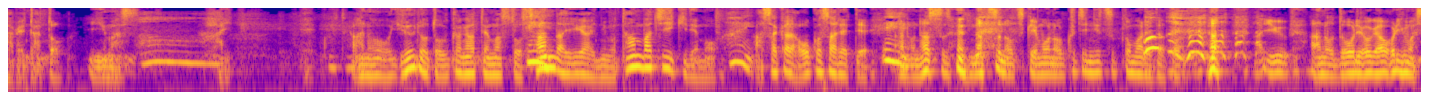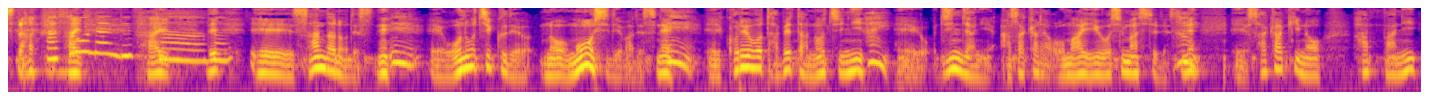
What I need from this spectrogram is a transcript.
食べたと言います。はい。あの、いろいろと伺ってますと、三代以外にも丹波地域でも、朝から起こされて、ええ、あの、ナス、ナスの漬物を口に突っ込まれたと いう、あの、同僚がおりました。あ、そうなんですか。はいで、はい、えー、三田のですね、えー、小野地区での孟子ではですね、えー、これを食べた後に、はい、えー、神社に朝からお参りをしましてですね、はい、えー、榊の葉っぱに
